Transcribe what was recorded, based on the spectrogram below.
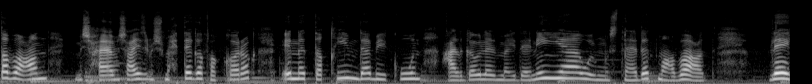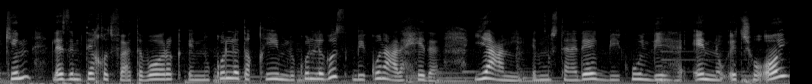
طبعا مش مش عايز مش محتاجة أفكرك إن التقييم ده بيكون على الجولة الميدانية والمستندات مع بعض. لكن لازم تاخد في اعتبارك إن كل تقييم لكل جزء بيكون على حدة. يعني المستندات بيكون ليها ان و اتش و اي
